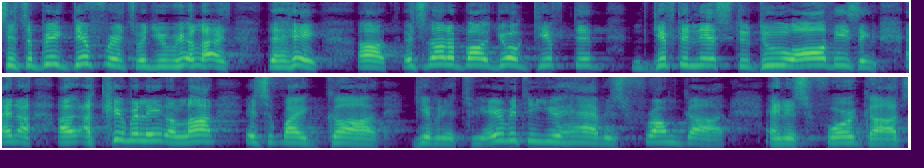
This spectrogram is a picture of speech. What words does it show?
See, it's a big difference when you realize that, hey, uh, it's not about your gifted, giftedness to do all these things and uh, uh, accumulate a lot. It's by God giving it to you. Everything you have is from God and it's for God's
